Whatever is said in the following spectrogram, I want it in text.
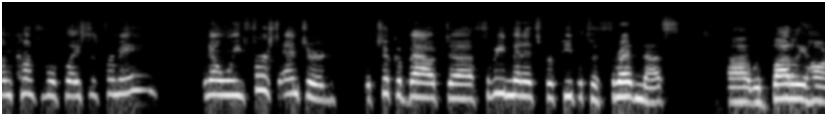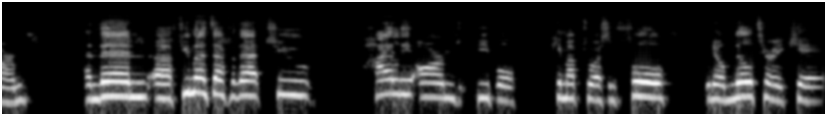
uncomfortable places for me. You know, when we first entered, it took about uh, three minutes for people to threaten us uh, with bodily harm, and then uh, a few minutes after that, two highly armed people came up to us in full, you know, military kit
